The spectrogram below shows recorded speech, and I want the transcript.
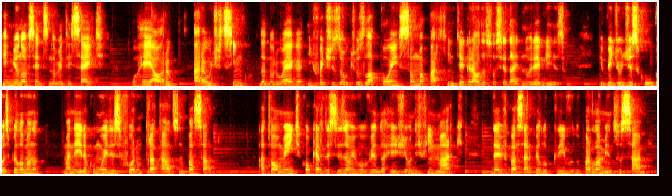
Em 1997, o rei Harald V da Noruega enfatizou que os lapões são uma parte integral da sociedade norueguesa e pediu desculpas pela maneira como eles foram tratados no passado. Atualmente, qualquer decisão envolvendo a região de Finnmark deve passar pelo crivo do parlamento sábio.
